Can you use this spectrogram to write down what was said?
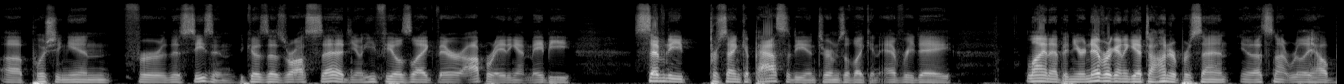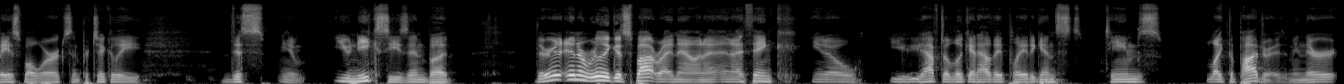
uh, pushing in for this season? Because as Ross said, you know, he feels like they're operating at maybe 70% capacity in terms of like an everyday lineup and you're never going to get to 100%. You know, that's not really how baseball works and particularly this you know unique season, but they're in a really good spot right now, and I and I think you know you, you have to look at how they played against teams like the Padres. I mean, they're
